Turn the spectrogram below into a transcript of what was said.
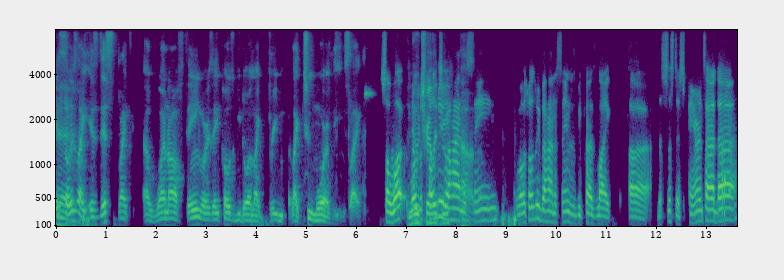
Yeah. So it's like, is this like a one-off thing, or is they supposed to be doing like three, like two more of these? Like, so what? What was trilogy? supposed to be behind the scenes? What was supposed to be behind the scenes is because like uh the sister's parents had died,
